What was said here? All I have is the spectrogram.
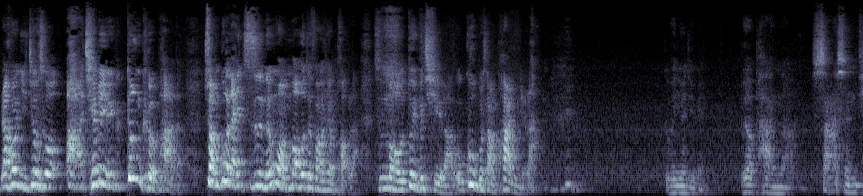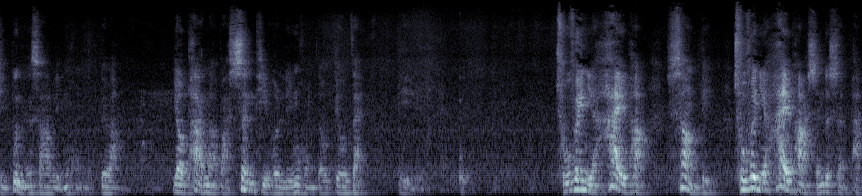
然后你就说啊，前面有一个更可怕的，转过来只能往猫的方向跑了。是猫，对不起了，我顾不上怕你了。”各位弟兄姐妹。不要怕那杀身体不能杀灵魂，对吧？要怕那把身体和灵魂都丢在地狱。除非你害怕上帝，除非你害怕神的审判，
